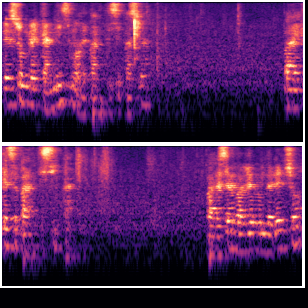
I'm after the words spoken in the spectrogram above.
es un mecanismo de participación. ¿Para qué se participa? ¿Para hacer valer un derecho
